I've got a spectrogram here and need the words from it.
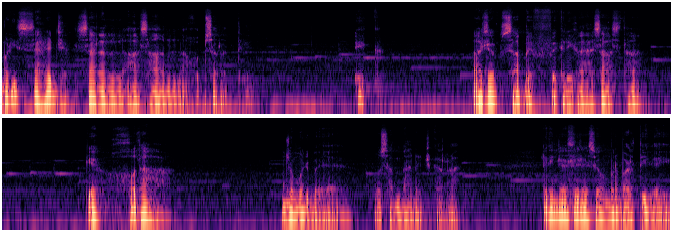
बड़ी सहज, सरल, आसान, खूबसूरत थी। एक अजब सा बेफिक्री का एहसास था कि खुदा जो मुझमें है, वो सब मैनेज कर रहा है। लेकिन जैसे जैसे उम्र बढ़ती गई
